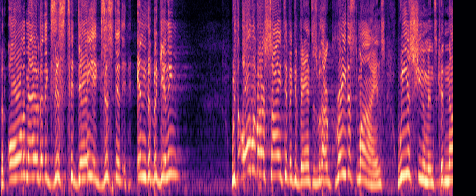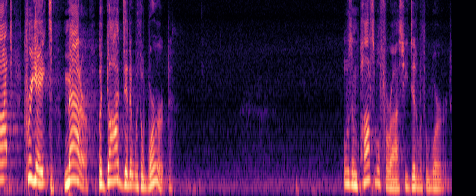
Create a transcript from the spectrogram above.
That all the matter that exists today existed in the beginning. With all of our scientific advances, with our greatest minds, we as humans cannot create matter. But God did it with a word. What was impossible for us, He did with a word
